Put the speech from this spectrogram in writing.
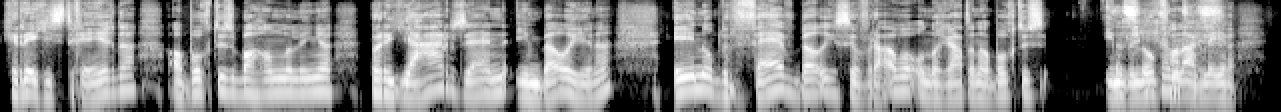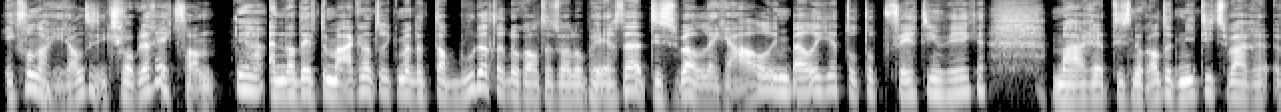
geregistreerde abortusbehandelingen per jaar zijn in België. Hè. Eén op de vijf Belgische vrouwen ondergaat een abortus in de loop van haar leven. Ik vond dat gigantisch. Ik schrok daar echt van. Ja. En dat heeft te maken natuurlijk met het taboe dat er nog altijd wel op heerst. hè. Het is wel legaal in België tot op 14 weken. Maar het is nog altijd niet iets waar eh,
